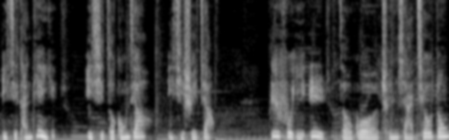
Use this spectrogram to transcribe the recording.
一起看电影，一起坐公交，一起睡觉，日复一日走过春夏秋冬。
